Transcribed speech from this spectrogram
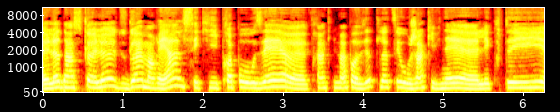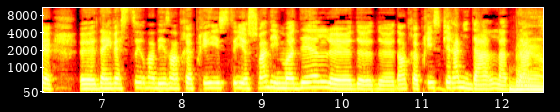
Euh, là, dans ce cas-là, du gars à Montréal, c'est qu'il proposait euh, tranquillement, pas vite, là, tu sais, aux gens qui venaient euh, l'écouter, euh, d'investir dans des entreprises. Tu sais, il y a souvent des modèles euh, de, de- d'entreprises pyramidales là-dedans. Ben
